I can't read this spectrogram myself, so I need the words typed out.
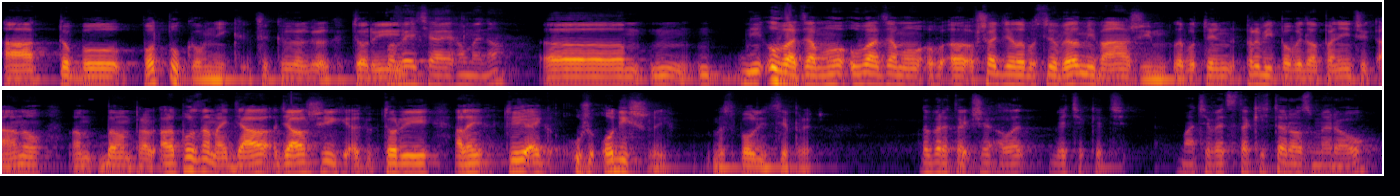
A to bol podplukovník, ktorý... Poviete aj jeho meno? Uh, uvádzam ho, uvádzam ho uh, všade, lebo si ho veľmi vážim, lebo ten prvý povedal paníček, áno, mám, mám pravdu. Ale poznám aj ďal, ďalších, ktorí, ale tí aj už odišli z policie preč. Dobre, takže, ale viete, keď máte vec takýchto rozmerov,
